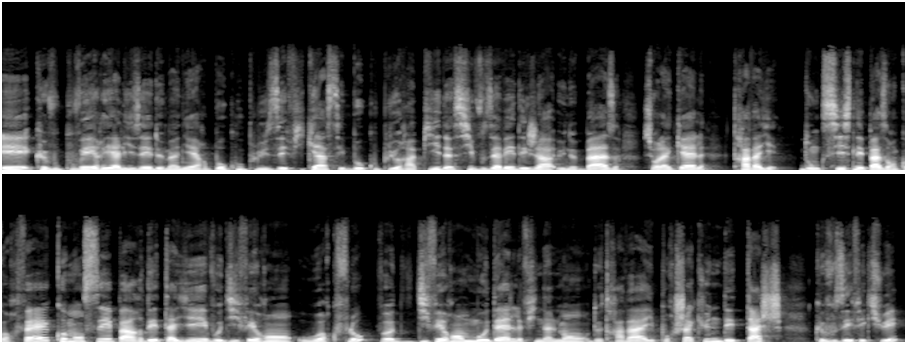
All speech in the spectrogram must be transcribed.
et que vous pouvez réaliser de manière beaucoup plus efficace et beaucoup plus rapide si vous avez déjà une base sur laquelle travailler. Donc si ce n'est pas encore fait, commencez par détailler vos différents workflows, vos différents modèles finalement de travail pour chacune des tâches que vous effectuez.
